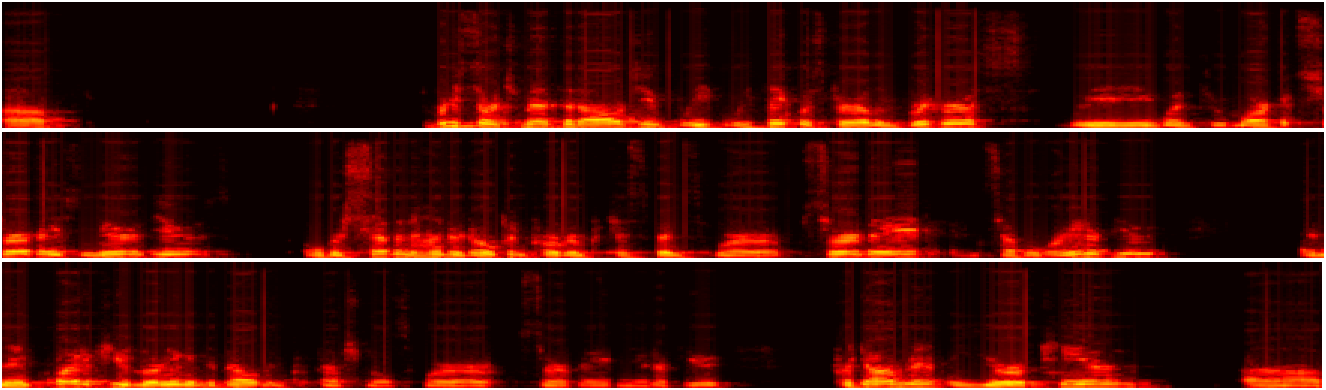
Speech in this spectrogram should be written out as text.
Um, research methodology we, we think was fairly rigorous. We went through market surveys and interviews. Over 700 open program participants were surveyed and several were interviewed. And then quite a few learning and development professionals were surveyed and interviewed, predominantly European, uh,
